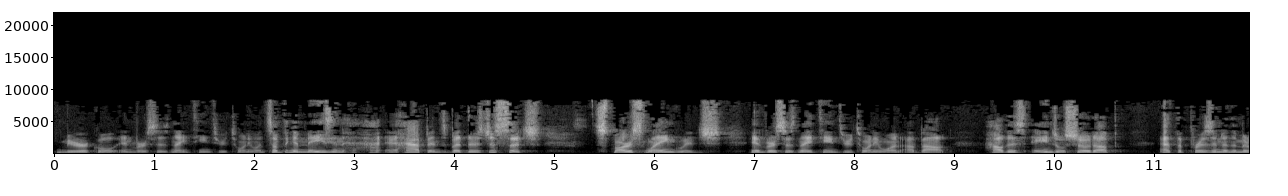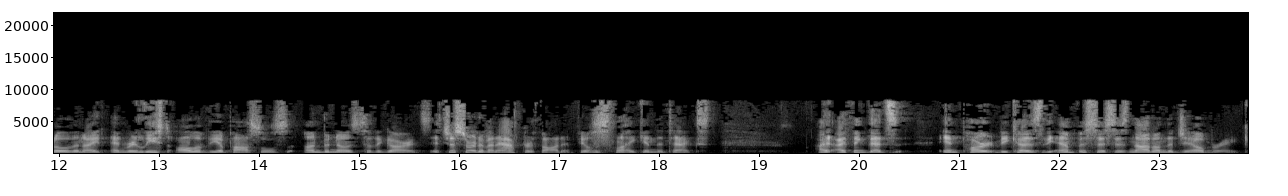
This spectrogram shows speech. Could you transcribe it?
miracle in verses 19 through 21. Something amazing ha- happens, but there's just such sparse language in verses 19 through 21 about how this angel showed up at the prison in the middle of the night and released all of the apostles unbeknownst to the guards. It's just sort of an afterthought, it feels like in the text. I, I think that's in part because the emphasis is not on the jailbreak,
